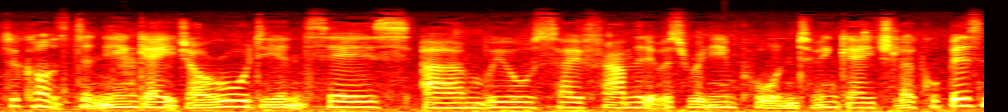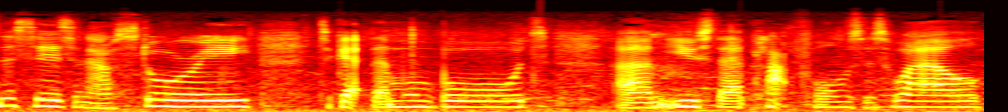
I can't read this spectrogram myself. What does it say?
to constantly engage our audiences. Um, we also found that it was really important to engage local businesses in our story, to get them on board, um, use their platforms as well.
